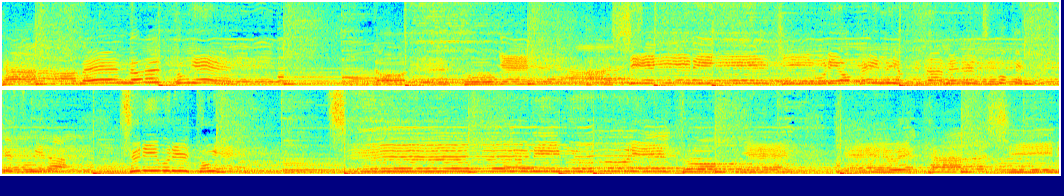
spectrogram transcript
아멘. 너를 통해 너를 통해 하시니 기- 우리 옆에 있는 형제자매를 축복했으면 좋겠습니다. 주님 우리를 통해 주님 우리를 통해 계획하시니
